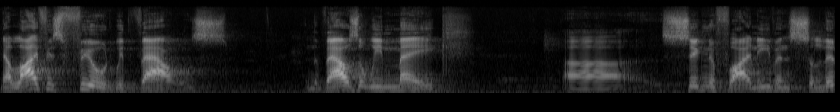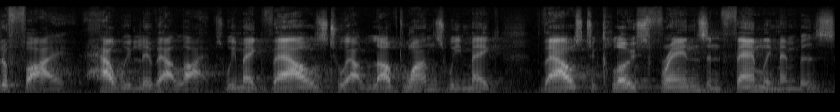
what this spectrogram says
Now, life is filled with vows, and the vows that we make uh, signify and even solidify how we live our lives. We make vows to our loved ones, we make vows to close friends and family members,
